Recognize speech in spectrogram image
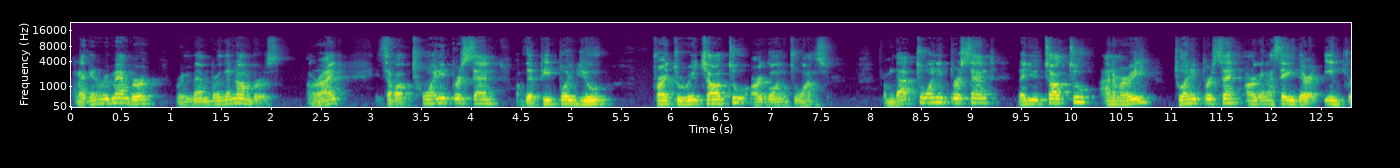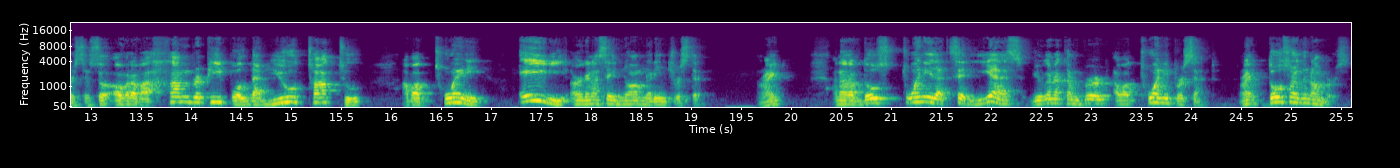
And again, remember, remember the numbers, all right? It's about 20% of the people you try to reach out to are going to answer. From that 20% that you talk to, Anna Marie, 20% are going to say they're interested. So out of 100 people that you talk to, about 20, 80 are going to say, no, I'm not interested, right? And out of those 20 that said yes, you're going to convert about 20%, right? Those are the numbers.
